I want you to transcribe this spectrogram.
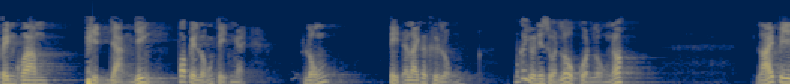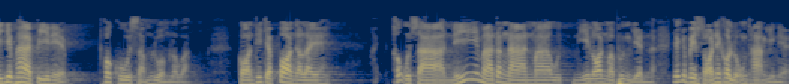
เป็นความผิดอย่างยิ่ง เพราะเป็นหลงติดไง หลงติดอะไรก็คือหลง มันก็อยู่ในส่วนโลกกดหลงเนาะ หลายปียี่บห้าปีเนี่ยพ่อครูสำรวมระวัง ก่อนที่จะป้อนอะไรเขาอุตส่าห์หนีมาตั้งนานมาอุดหนีร้อนมาพึ่งเย็นยังจะไปสอนให้เขาหลงทางอีกเนี่ย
